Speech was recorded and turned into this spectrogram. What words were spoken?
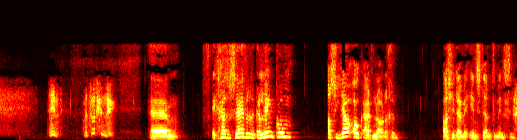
In, wat doet je nu? Ehm, ik ga ze schrijven dat ik alleen kom als ze jou ook uitnodigen. Als je daarmee instemt, tenminste.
